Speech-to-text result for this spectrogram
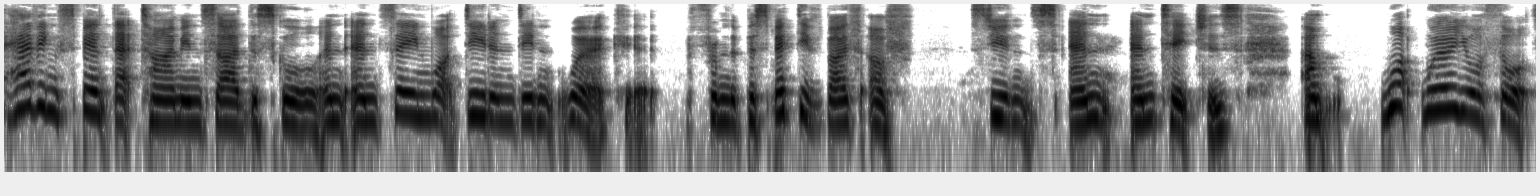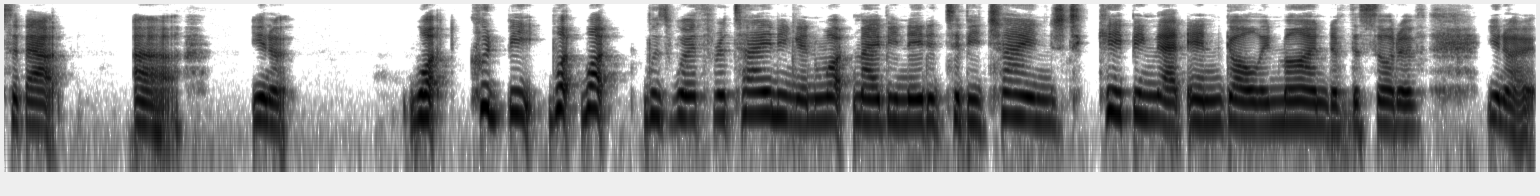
Having spent that time inside the school and, and seeing what did and didn't work uh, from the perspective both of students and, and teachers, um, what were your thoughts about, uh, you know, what could be, what, what was worth retaining and what maybe needed to be changed, keeping that end goal in mind of the sort of, you know,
